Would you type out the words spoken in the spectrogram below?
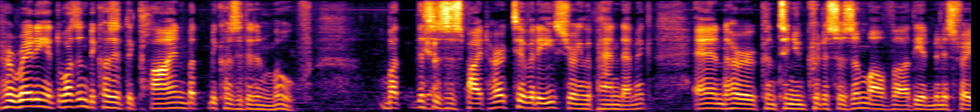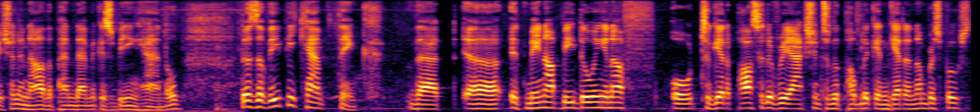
her rating it wasn't because it declined, but because it didn't move. But this yeah. is despite her activities during the pandemic and her continued criticism of the administration and how the pandemic is being handled. Does the VP camp think that it may not be doing enough or to get a positive reaction to the public and get a numbers boost?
